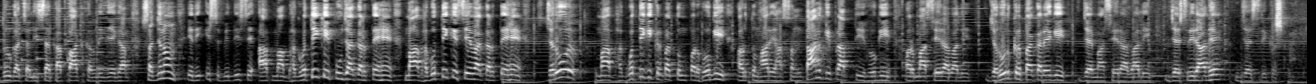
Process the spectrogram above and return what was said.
दुर्गा चालीसा का पाठ कर लीजिएगा। सज्जनों, यदि इस विधि से आप माँ भगवती की पूजा करते हैं, माँ भगवती की सेवा करते हैं, ज़रूर माँ भगवती की कृपा तुम पर होगी और तुम्हारे यहाँ संतान की प्राप्ति होगी और माँ शेरा वाली ज़रूर कृपा करेगी। जय माँ शेरा वाली। जय श्री राधे, जय श्री कृष्ण।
